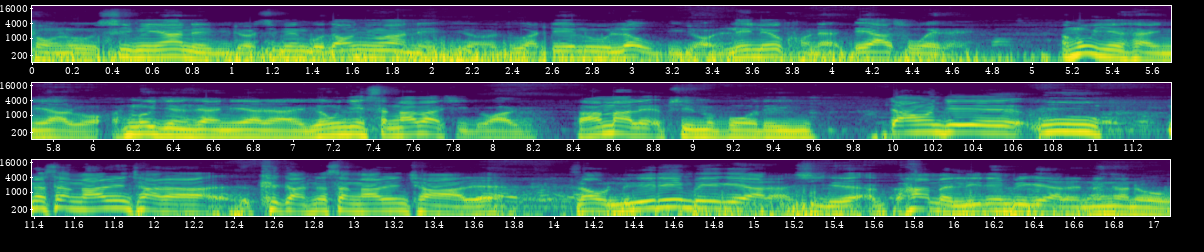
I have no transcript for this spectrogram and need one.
ထုံလို့စီမင်ကနေပြီးတော့စီမင်ကိုတောင်းညွန့်ကနေပြီးတော့သူကတေလိုလောက်ပြီးတော့လေးလေးခွန်နဲ့တရားစွဲတယ်အမှုရင်ဆိုင်နေရတော့အမှုရင်ဆိုင်နေရတာရုံးချင်း15ဘတ်ရှိသွားပြီဘာမှလည်းအဖြေမပေါ်သေးဘူးတောင်းကြီးဥ25ရင်းချတာခက်က25ရင်းချရတယ်နောက်4ရင်းပေးခဲ့ရတာရှိတယ်အခမဲ့4ရင်းပေးခဲ့ရတယ်နိုင်ငံတော်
